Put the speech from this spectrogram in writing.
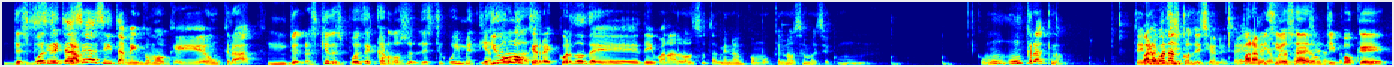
después Se de, te Car- hace así también como que era un crack. de- es que después de Cardoso, este güey metía Yo todas. lo que recuerdo de, de Iván Alonso también no, como que no se me hacía como un. Como un, un crack, no. Tenía Para buenas sí. condiciones, ¿eh? Para mí Tenía sí, o sea, era un tipo pero- que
